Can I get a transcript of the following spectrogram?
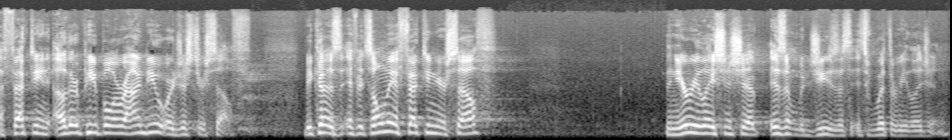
affecting other people around you or just yourself? Because if it's only affecting yourself, then your relationship isn't with Jesus, it's with the religion.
